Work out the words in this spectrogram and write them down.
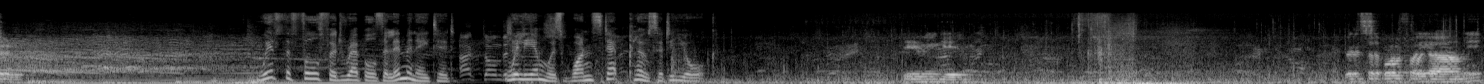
Captured. We captured it. With the Fulford rebels eliminated, William was one step closer to York. Saving game. With support for your army.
